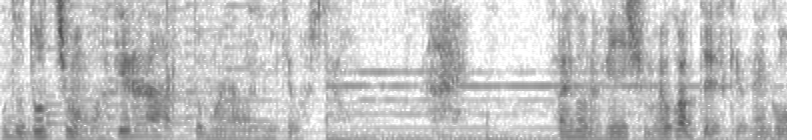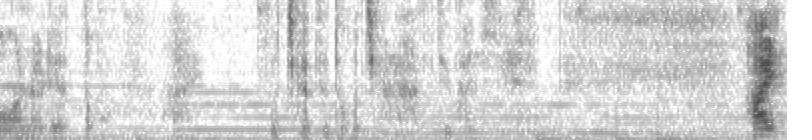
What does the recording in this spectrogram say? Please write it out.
本当どっちも負けるなと思いながら見てましたよ。はい。最後のフィニッシュも良かったですけどね、ゴーワンラリアット。はい。どっちかっていうとこっちかなっていう感じです。はい。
